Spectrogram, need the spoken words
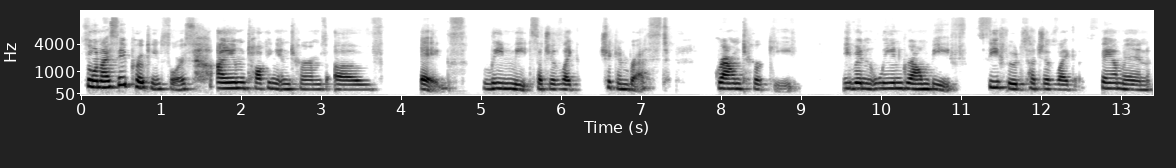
So, when I say protein source, I am talking in terms of eggs, lean meat, such as like chicken breast, ground turkey, even lean ground beef, seafood such as like salmon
